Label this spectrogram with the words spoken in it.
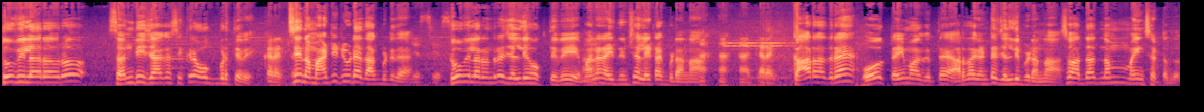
ಟೂ ವೀಲರ್ ಅವರು ಸಂಧಿ ಜಾಗ ಸಿಕ್ಕರೆ ಹೋಗ್ಬಿಡ್ತೀವಿ. ಕರೆಕ್ಟ್ ಸಿ ನಮ್ಮ ಆಟಿಟ್ಯೂಡ್ ಅದಾಗ್ಬಿಟ್ಟಿದೆ ಟೂ ವೀಲರ್ ಅಂದ್ರೆ ಜಲ್ದಿ ಹೋಗ್ತೀವಿ. ಮನೆ ಐದು ನಿಮಿಷ ಲೇಟ್ ಆಗ್ಬಿಡೋಣ ಕರೆಕ್ಟ್ ಕಾರ್ ಆದ್ರೆ ಹೋಗ್ ಟೈಮ್ ಆಗುತ್ತೆ. ಅರ್ಧ ಗಂಟೆ ಜಲ್ದಿ ಬಿಡೋಣ. ಸೊ ಅದಾದ್ ನಮ್ ಮೈಂಡ್ ಸೆಟ್ ಅದು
